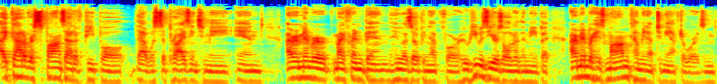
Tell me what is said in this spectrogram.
I got a response out of people that was surprising to me. And I remember my friend Ben, who I was opening up for, who he was years older than me, but I remember his mom coming up to me afterwards and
